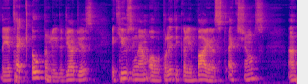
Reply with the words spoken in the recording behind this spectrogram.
they attack openly the judges, accusing them of politically biased actions and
